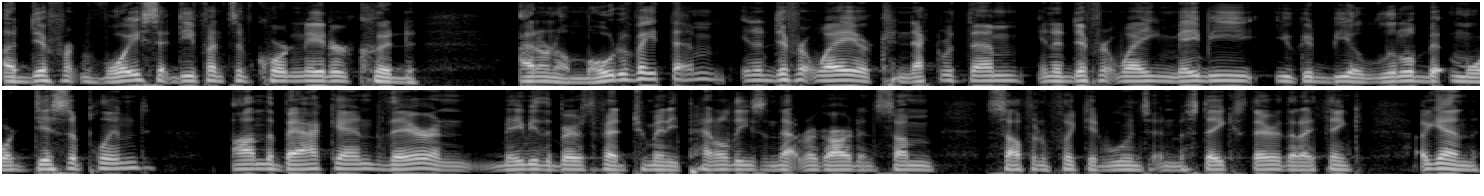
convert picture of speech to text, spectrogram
a different voice at defensive coordinator could I don't know, motivate them in a different way or connect with them in a different way. Maybe you could be a little bit more disciplined on the back end there, and maybe the Bears have had too many penalties in that regard and some self inflicted wounds and mistakes there that I think, again,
